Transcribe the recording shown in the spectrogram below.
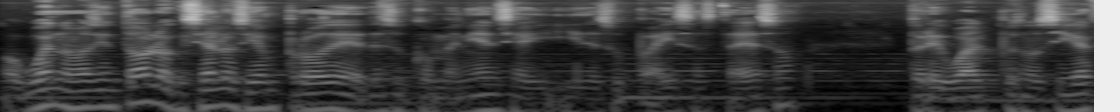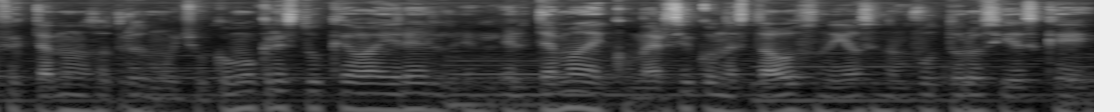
o bueno, más bien todo lo que hacía lo hacía en pro de, su conveniencia y, de su país hasta eso. Pero igual pues nos sigue afectando a nosotros mucho. ¿Cómo crees tú que va a ir el, el tema de comercio con Estados Unidos en un futuro si es que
